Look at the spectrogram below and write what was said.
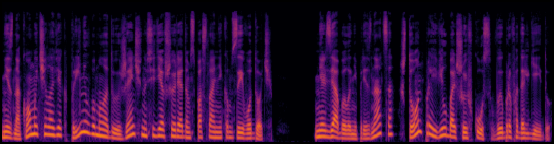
Незнакомый человек принял бы молодую женщину, сидевшую рядом с посланником, за его дочь. Нельзя было не признаться, что он проявил большой вкус, выбрав Адельгейду.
